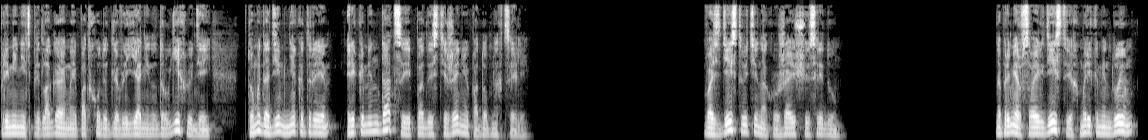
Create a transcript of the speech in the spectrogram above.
применить предлагаемые подходы для влияния на других людей, то мы дадим некоторые рекомендации по достижению подобных целей. Воздействуйте на окружающую среду. Например, в своих действиях мы рекомендуем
